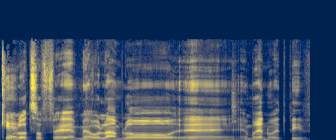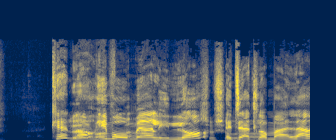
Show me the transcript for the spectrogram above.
כן. הוא לא צופה, מעולם לא אה, המרנו את פיו. כן, לא לא, אם הוא אומר לי לא, את זה את לא- לא מעלה,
